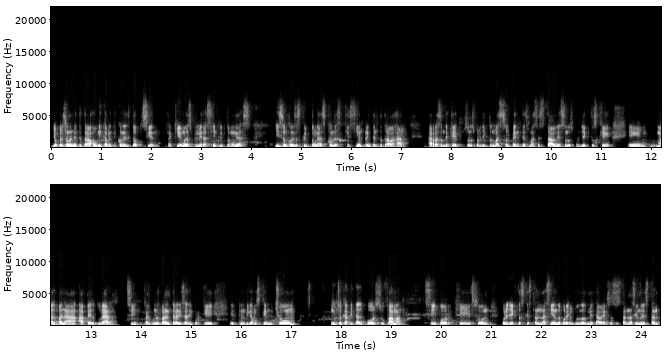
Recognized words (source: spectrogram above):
Yo personalmente trabajo únicamente con el top 100. Aquí vemos las primeras 100 criptomonedas y son con esas criptomonedas con las que siempre intento trabajar ¿A razón de que Son los proyectos más solventes, más estables, son los proyectos que eh, más van a, perdurar, ¿sí? Algunos van a entrar y salir porque eh, tienen, digamos que, mucho, mucho capital por su fama, ¿sí? Porque son proyectos que están naciendo, por ejemplo, los metaversos están naciendo y están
